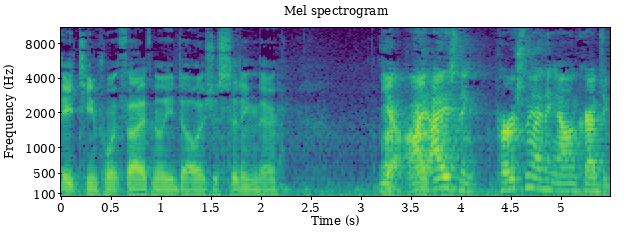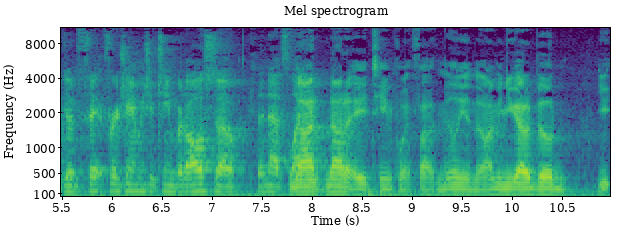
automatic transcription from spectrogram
eighteen point five million dollars just sitting there. Yeah, Uh, I, I just think personally, I think Allen Crabbe's a good fit for a championship team, but also the Nets like Not him. not at eighteen point five million though. I mean, you got to build you,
